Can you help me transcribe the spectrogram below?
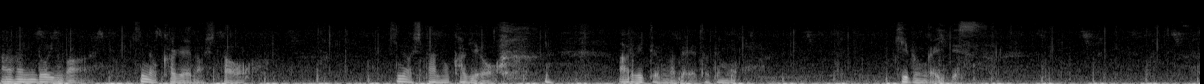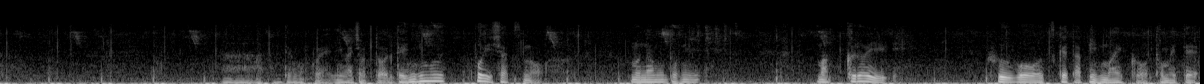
アンド今木の影の下を木の下の影を 歩いているのでとても気分がいいです。あでもこれ今ちょっとデニムっぽいシャツの胸元に真っ黒い風貌をつけたピンマイクを止めて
